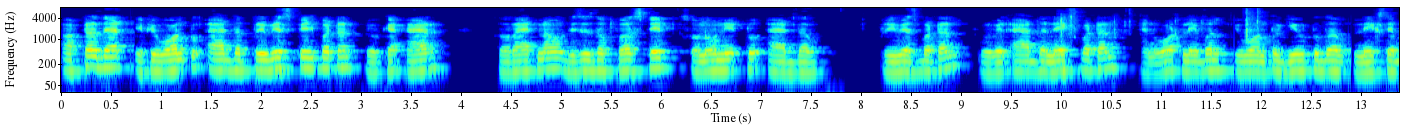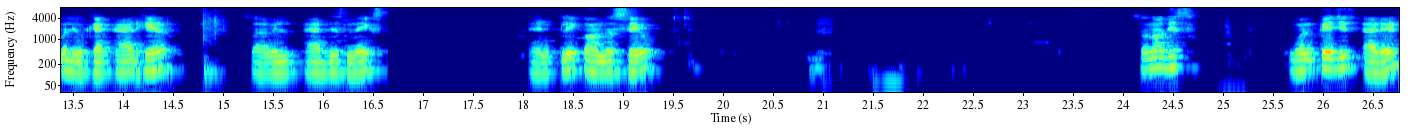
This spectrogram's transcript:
after that if you want to add the previous page button you can add. So right now this is the first step. So no need to add the previous button. We will add the next button. And what label you want to give to the next label you can add here. So i will add this next. And click on the save. So now this one page is added.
